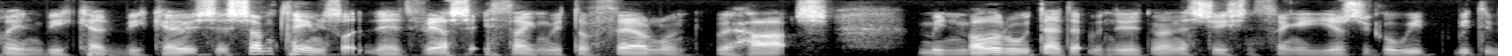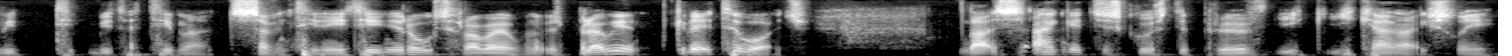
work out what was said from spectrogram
playing week in, week out. So sometimes like the adversity thing with Dunfermline, with Hearts. I mean, Motherwell did it when the administration thing years ago. We we we we had a team of 17, 18 year olds for a while, and it was brilliant, great to watch. That's I think it just goes to prove you you can actually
